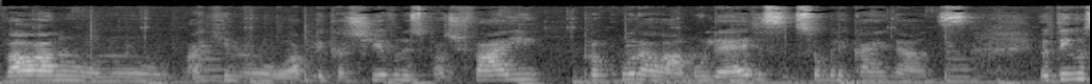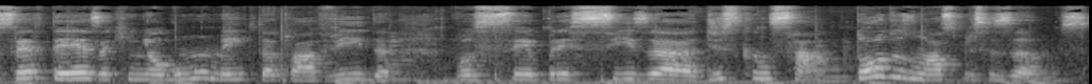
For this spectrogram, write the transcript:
vá lá no, no, aqui no aplicativo, no Spotify e procura lá Mulheres Sobrecarregadas. Eu tenho certeza que em algum momento da tua vida você precisa descansar. Todos nós precisamos.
